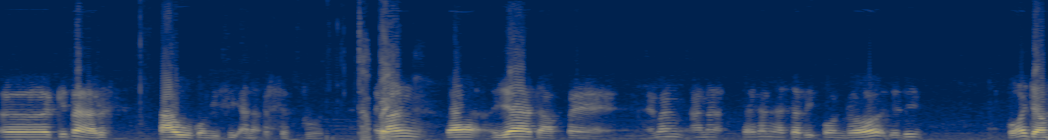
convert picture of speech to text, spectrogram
uh, kita harus tahu kondisi anak tersebut. Capek. Emang ya, ya capek. Emang anak saya kan ngajar di pondok, jadi pokoknya jam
